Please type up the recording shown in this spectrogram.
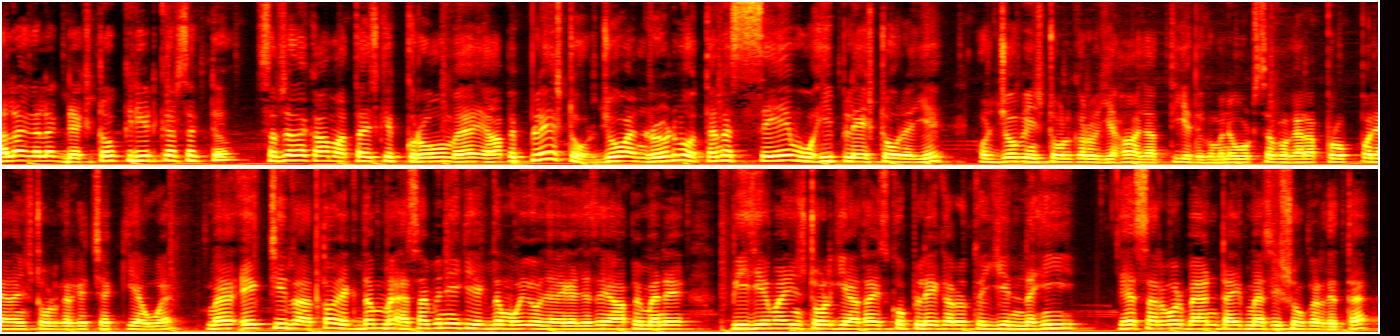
अलग अलग डेस्कटॉप क्रिएट कर सकते हो। सबसे ज़्यादा काम आता है इसके क्रोम है, यहाँ पे प्ले स्टोर जो एंड्रॉइड में होता है ना सेम वही प्ले स्टोर है ये। और जो भी इंस्टॉल करो, यहाँ आ जाती है। देखो, मैंने व्हाट्सएप वगैरह प्रॉपर यहाँ इंस्टॉल करके चेक किया हुआ है। मैं एक चीज़ बताता हूँ, एकदम ऐसा भी नहीं है कि एकदम वही हो जाएगा। जैसे यहाँ पे मैंने बी इंस्टॉल किया था, इसको प्ले करो तो ये नहीं यह server ban type message show कर देता है।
